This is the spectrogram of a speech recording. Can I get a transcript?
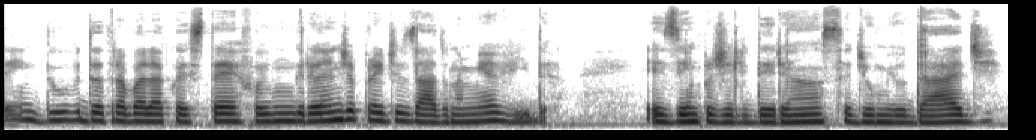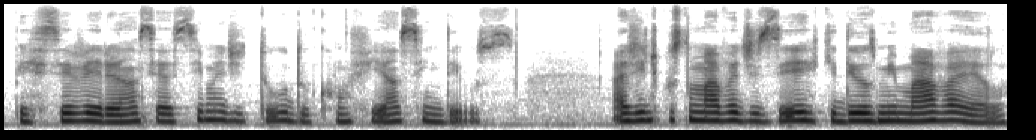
sem dúvida, trabalhar com a Esther foi um grande aprendizado na minha vida. Exemplo de liderança, de humildade, perseverança e, acima de tudo, confiança em Deus. A gente costumava dizer que Deus mimava ela,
